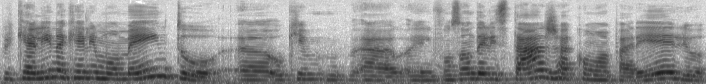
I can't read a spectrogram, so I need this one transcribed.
Porque ali naquele momento, uh, o que, uh, em função dele estar já com o aparelho,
